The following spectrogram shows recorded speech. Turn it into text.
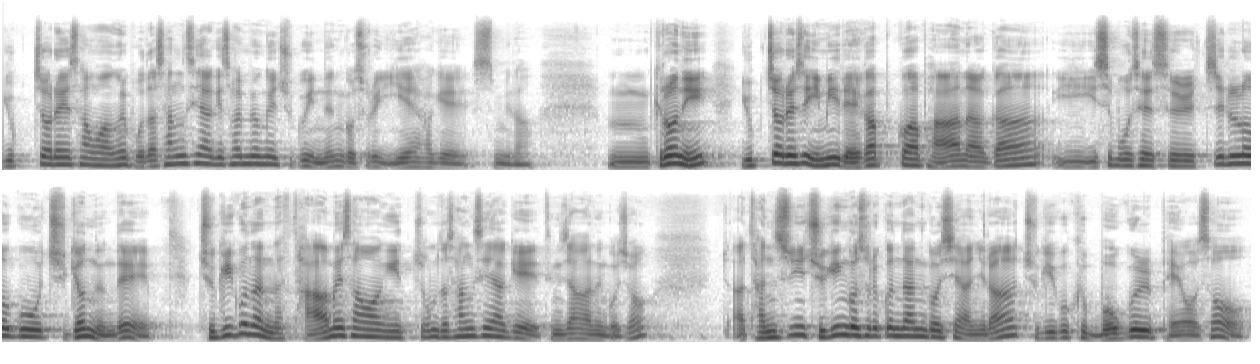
6절의 상황을 보다 상세하게 설명해 주고 있는 것으로 이해하겠습니다. 음, 그러니 6절에서 이미 레갑과 바하나가 이 이스보셋을 찔러고 죽였는데 죽이고 난 다음의 상황이 좀 더 상세하게 등장하는 거죠. 아, 단순히 죽인 것으로 끝난 것이 아니라 죽이고 그 목을 베어서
